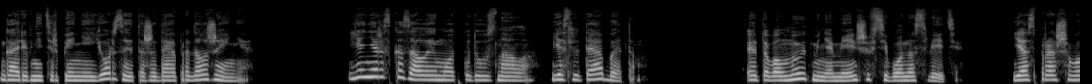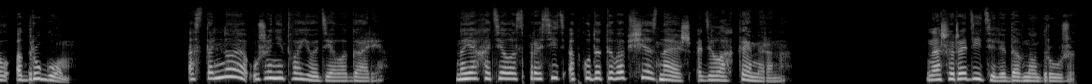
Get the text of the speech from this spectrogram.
Гарри в нетерпении ёрзает, ожидая продолжения. Я не рассказала ему, откуда узнала, если ты об этом. Это волнует меня меньше всего на свете. Я спрашивал о другом. Остальное уже не твое дело, Гарри. Но я хотела спросить, откуда ты вообще знаешь о делах Кэмерона? Наши родители давно дружат.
